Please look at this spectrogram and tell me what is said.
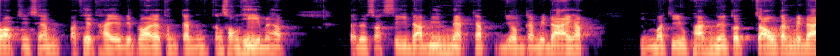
รอบชิงแชมป์ประเทศไทยเรียบร้อยแล้วทั้งกันทั้งสองทีมนะครับ แต่โดยศักดิ์ศรีดาร์บี้แมตช์ครับยอมกันไม่ได้ครับถึงว่าจะอยู่ภาคเหนือก็เจ้ากันไม่ได้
